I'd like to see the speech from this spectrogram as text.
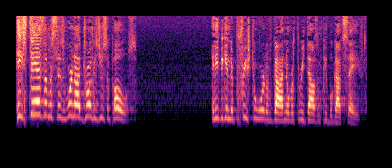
he stands up and says, We're not drunk as you suppose. And he began to preach the word of God, and over 3,000 people got saved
